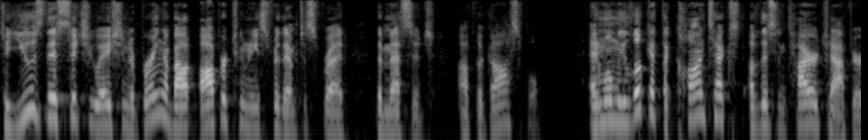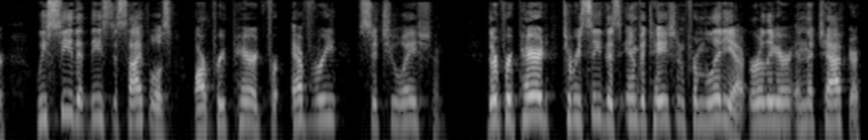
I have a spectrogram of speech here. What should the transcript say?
to use this situation to bring about opportunities for them to spread the message of the gospel. And when we look at the context of this entire chapter, we see that these disciples are prepared for every situation. They're prepared to receive this invitation from Lydia earlier in the chapter.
